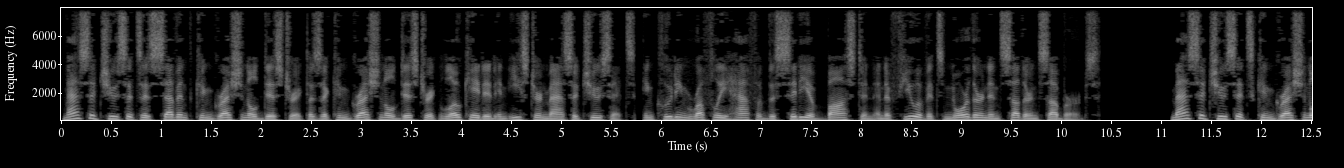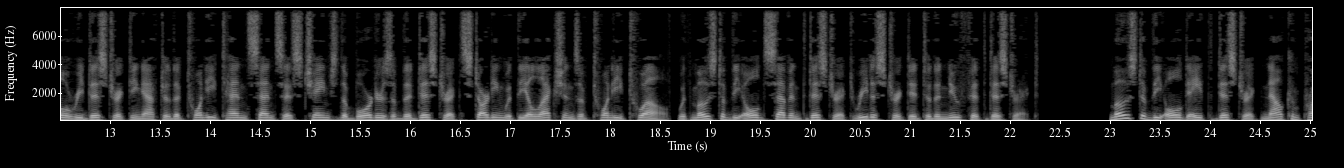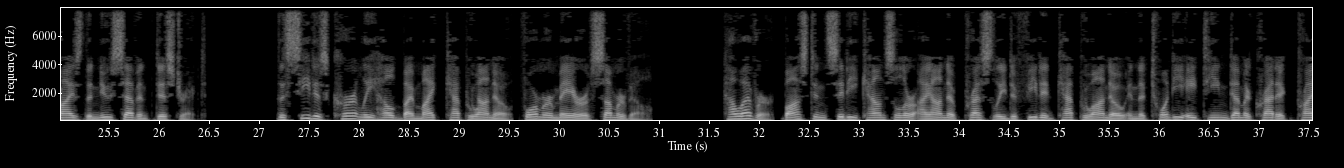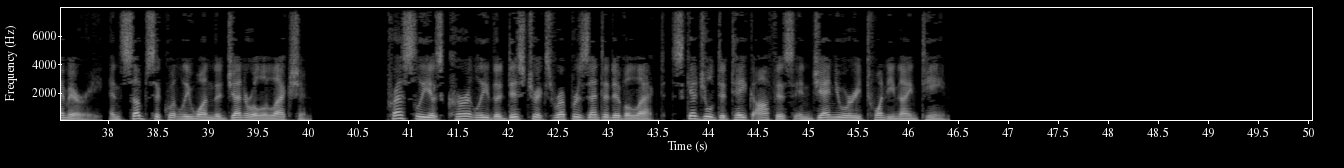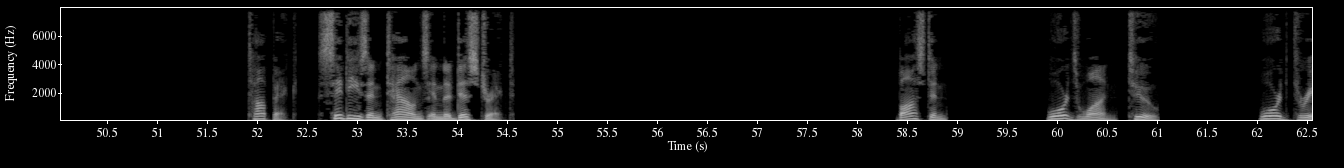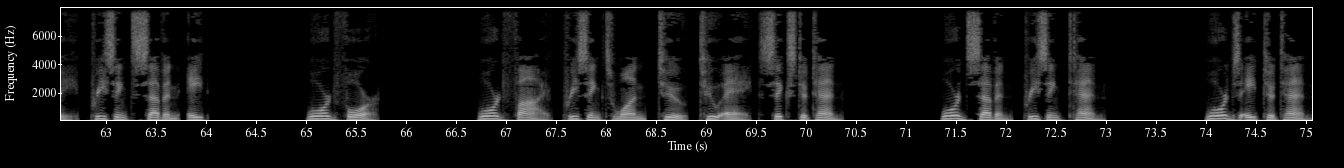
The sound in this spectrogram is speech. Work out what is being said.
Massachusetts's 7th Congressional District is a congressional district located in eastern Massachusetts, including roughly half of the city of Boston and a few of its northern and southern suburbs. Massachusetts congressional redistricting after the 2010 census changed the borders of the district starting with the elections of 2012, with most of the old 7th district redistricted to the new 5th district. Most of the old 8th district now comprise the new 7th district. The seat is currently held by Mike Capuano, former mayor of Somerville. However, Boston City Councilor Ayanna Pressley defeated Capuano in the 2018 Democratic primary, and subsequently won the general election. Pressley is currently the district's representative-elect, scheduled to take office in January 2019. Cities and towns in the district Boston. Wards 1, 2 Ward 3, Precincts 7, 8 Ward 4 Ward 5, Precincts 1, 2, 2A, 6–10 Ward 7, Precinct 10 Wards 8–10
